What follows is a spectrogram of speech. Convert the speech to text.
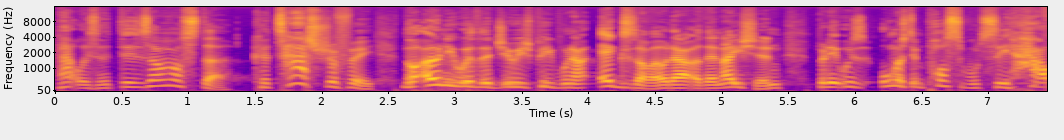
that was a disaster, catastrophe. Not only were the Jewish people now exiled out of their nation, but it was almost impossible to see how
